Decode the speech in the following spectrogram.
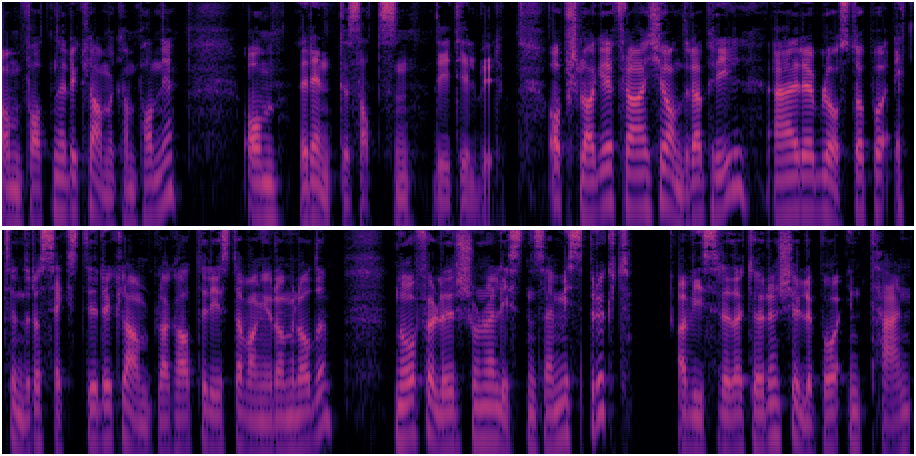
omfattende reklamekampanje om rentesatsen de tilbyr. Oppslaget fra 22.4 er blåst opp på 160 reklameplakater i Stavanger-området. Nå føler journalisten seg misbrukt. Avisredaktøren skylder på intern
